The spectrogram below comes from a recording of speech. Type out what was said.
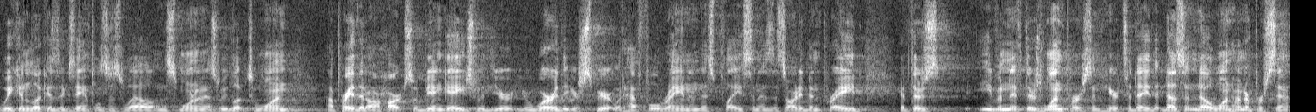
we can look as examples as well. And this morning, as we look to one, I pray that our hearts would be engaged with your, your word, that your spirit would have full reign in this place. And as it's already been prayed, if there's even if there's one person here today that doesn't know 100%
